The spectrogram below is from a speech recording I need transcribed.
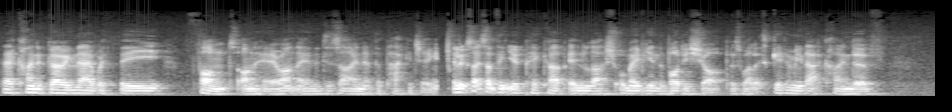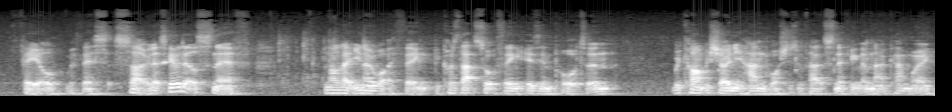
they're kind of going there with the font on here, aren't they, in the design of the packaging. It looks like something you'd pick up in Lush or maybe in the body shop as well. It's giving me that kind of feel with this. So let's give it a little sniff and I'll let you know what I think because that sort of thing is important. We can't be showing you hand washes without sniffing them now, can we?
